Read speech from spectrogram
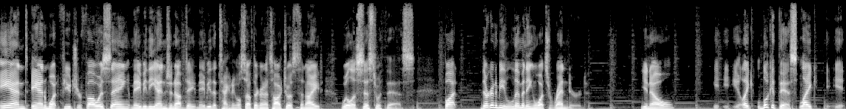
and and what Future Foe is saying, maybe the engine update, maybe the technical stuff they're going to talk to us tonight will assist with this but they're going to be limiting what's rendered. You know, it, it, like look at this. Like it,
